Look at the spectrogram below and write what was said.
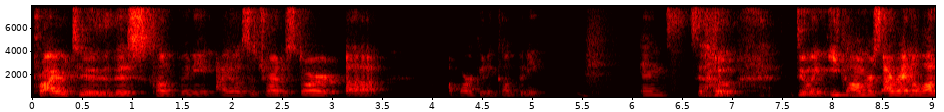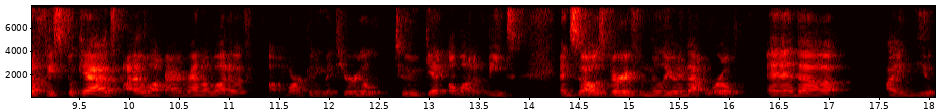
prior to this company i also try to start uh, a marketing company. And so doing e-commerce i ran a lot of facebook ads. I, I ran a lot of uh, marketing material to get a lot of leads. And so i was very familiar in that world. And uh, i knew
